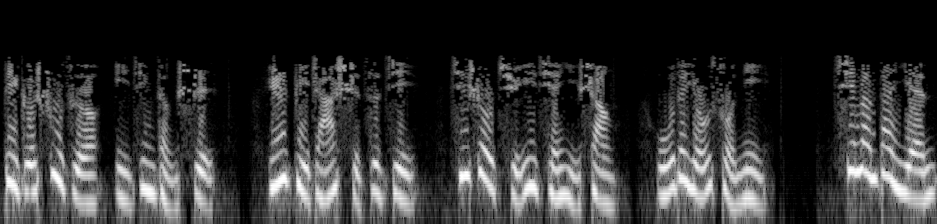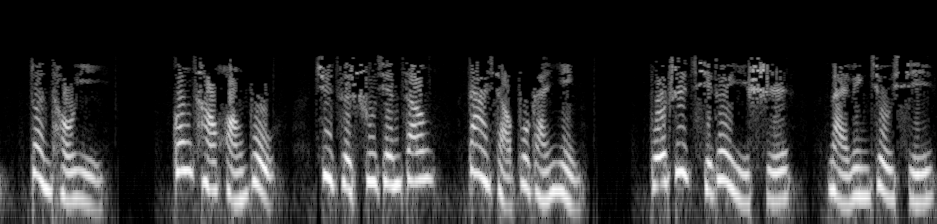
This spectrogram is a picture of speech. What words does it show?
必革数则以进等事。与比札使自记，积受取一钱以上，无的有所逆。七慢半言，断头矣。公曹黄布，俱自书间脏，大小不敢饮。伯知其对已时，乃令就席，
